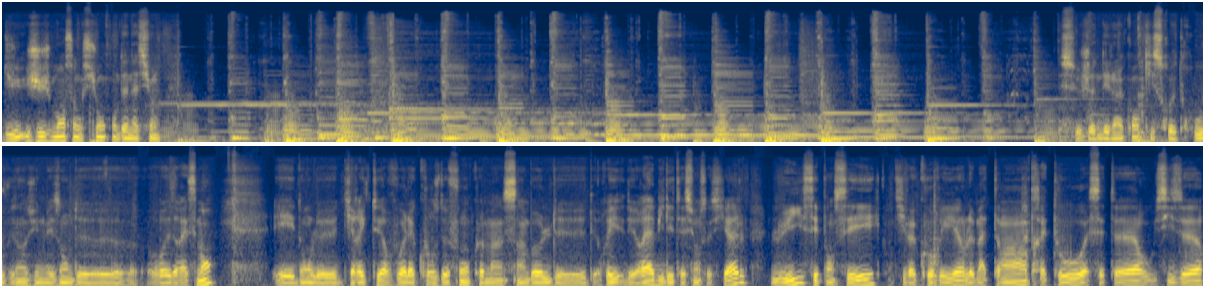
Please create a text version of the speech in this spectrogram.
du jugement, sanction, condamnation. Ce de jeunes délinquants qui se retrouvent dans une maison de redressement et dont le directeur voit la course de fond comme un symbole de réhabilitation sociale, lui, ses pensées, quand il va courir le matin, très tôt, à 7h ou 6h,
